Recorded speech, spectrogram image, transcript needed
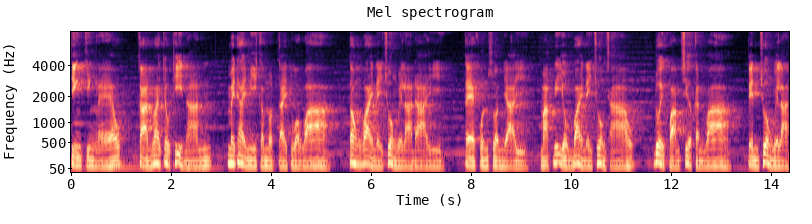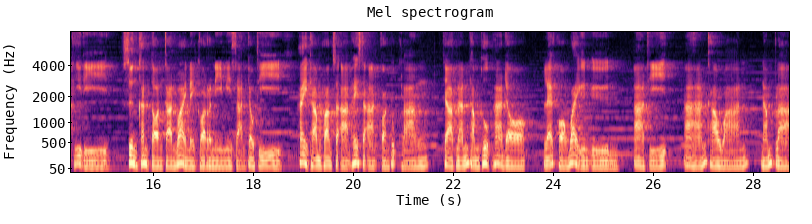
จริงๆแล้ว การไหว้เจ้าที่นั้น ไม่ได้มีกำหนดตายตัวว่า ต้องไหว้ในช่วงเวลาใด แต่คนส่วนใหญ่มักนิยมไหว้ในช่วงเช้า ด้วยความเชื่อกันว่า เป็นช่วงเวลาที่ดี ซึ่งขั้นตอนการไหว้ในกรณีมีสารเจ้าที่ ให้ทำความสะอาดให้สะอาดก่อนทุกครั้ง จากนั้นทำทูบห้าดอก และของไหว้อื่นๆ อาทิ อาหารขาวหวาน น้ำเปล่า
